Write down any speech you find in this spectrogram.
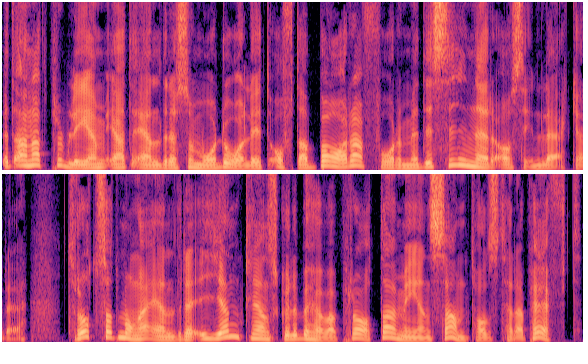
Ett annat problem är att äldre som mår dåligt ofta bara får mediciner av sin läkare, trots att många äldre egentligen skulle behöva prata med en samtalsterapeut,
